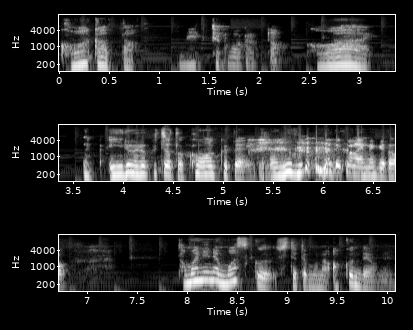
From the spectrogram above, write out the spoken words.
怖かった。めっちゃ怖かった。怖い。なんかいろいろちょっと怖くて何も出てこないんだけど、たまにね、マスクしててもね、開くんだよね。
